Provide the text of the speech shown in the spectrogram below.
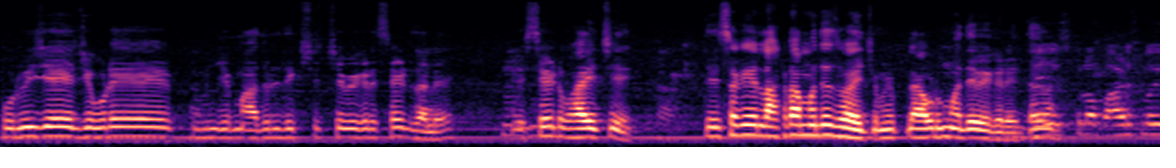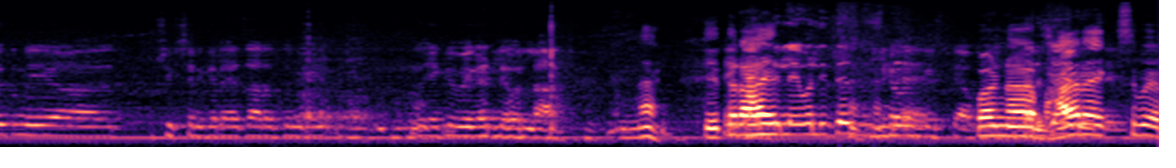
पूर्वी जे जेवढे म्हणजे माधुरी दीक्षितचे वगैरे सेट झाले जे सेट व्हायचे. ते सगळे लाकडामध्येच व्हायचे म्हणजे प्लायवूडमध्ये वगैरे. तर स्कूल ऑफ आर्ट्समध्ये तुम्ही अं, शिक्षण केलं याचा अर्थ तुम्ही एक वेगळ्याच लेवलला आहात. नाही ते तर आहे. लेवल इथे पण अं, बाहेर एक्सपे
